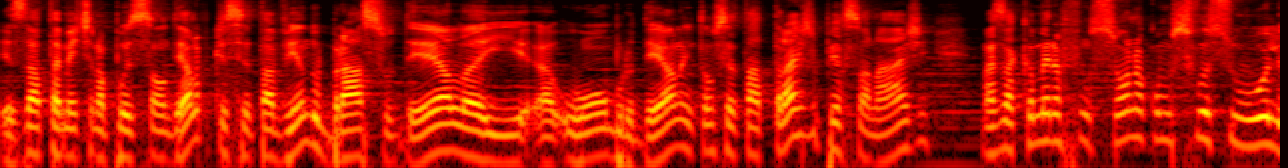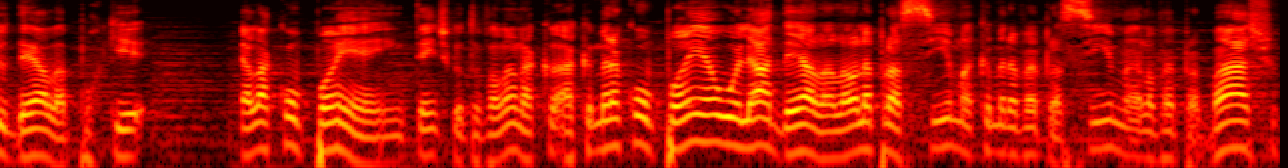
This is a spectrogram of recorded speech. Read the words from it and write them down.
exatamente na posição dela, porque você está vendo o braço dela e a, o ombro dela, então você está atrás do personagem, mas a câmera funciona como se fosse o olho dela, porque ela acompanha, entende o que eu tô falando? A, a câmera acompanha o olhar dela. Ela olha para cima, a câmera vai para cima, ela vai para baixo,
